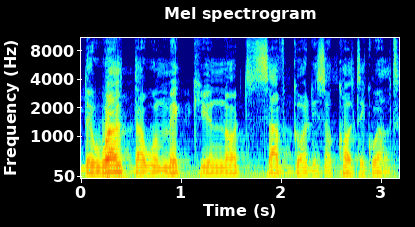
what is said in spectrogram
The wealth that will make you not serve God is occultic wealth.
